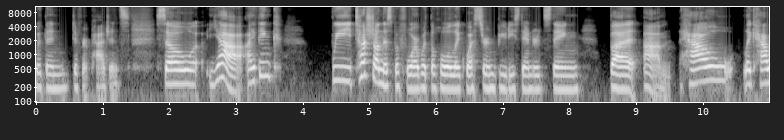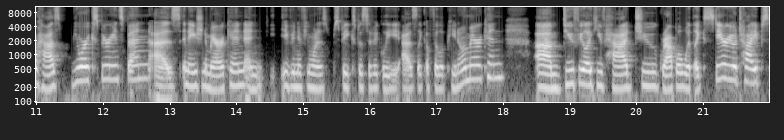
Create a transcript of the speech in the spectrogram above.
within different pageants. So, yeah, I think we touched on this before with the whole like Western beauty standards thing, but um, how like how has your experience been as an Asian American, and even if you want to speak specifically as like a Filipino American, um, do you feel like you've had to grapple with like stereotypes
